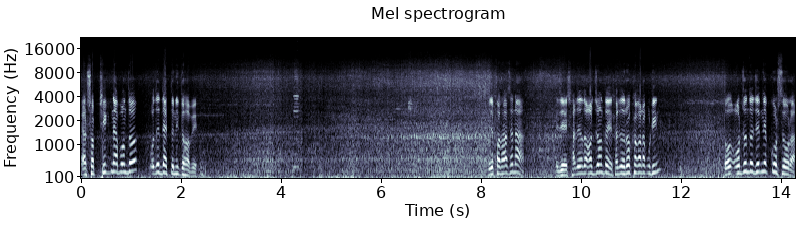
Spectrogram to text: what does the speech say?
এখন সব ঠিক না পর্যন্ত ওদের দায়িত্ব নিতে হবে। কথা আছে না যে স্বাধীনতা অর্জনতে স্বাধীনতা রক্ষা করা কঠিন। তো অর্জন তো যেদিনে করছে ওরা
